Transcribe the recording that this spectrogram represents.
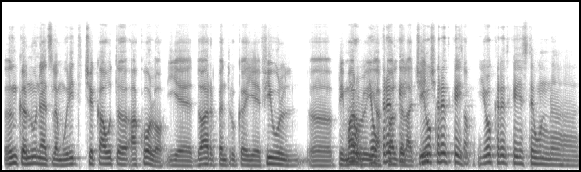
încă nu ne-ați lămurit ce caută acolo. E doar pentru că e fiul uh, primarului nu, actual de că, la 5? Eu cred că, eu cred că este un, uh,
